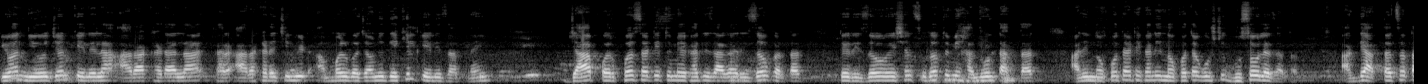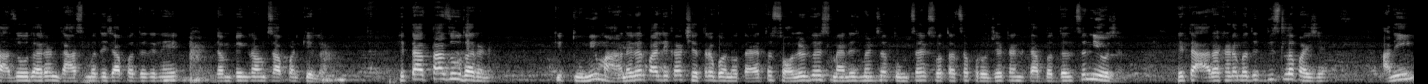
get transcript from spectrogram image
किंवा नियोजन केलेल्या आराखड्याला आराखड्याची नीट अंमलबजावणी देखील केली जात नाही ज्या पर्पजसाठी तुम्ही एखादी जागा रिझर्व करतात ते रिझर्वेशनसुद्धा तुम्ही हलवून टाकतात आणि नको त्या ठिकाणी नको त्या गोष्टी घुसवल्या जातात. अगदी आत्ताचं ताजं उदाहरण घासमध्ये ज्या पद्धतीने डम्पिंग ग्राउंडचं आपण केलं हे त्या ताजं उदाहरण आहे. की तुम्ही महानगरपालिका क्षेत्र बनवताय तर सॉलिड वेस्ट मॅनेजमेंटचा तुमचा एक स्वतःचा प्रोजेक्ट आणि त्याबद्दलचं नियोजन हे त्या आराखड्यामध्ये दिसलं पाहिजे. आणि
